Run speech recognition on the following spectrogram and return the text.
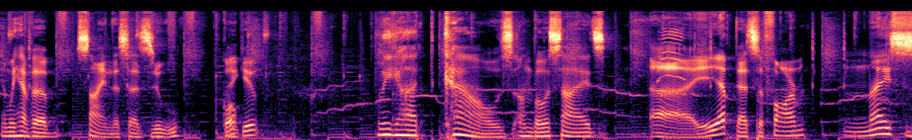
And we have a sign that says zoo. Cool. Thank you. We got cows on both sides. Uh, yep. That's the farm. Nice.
